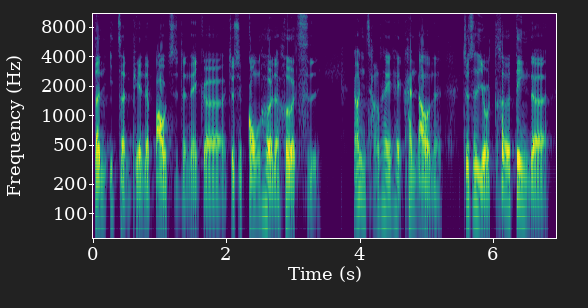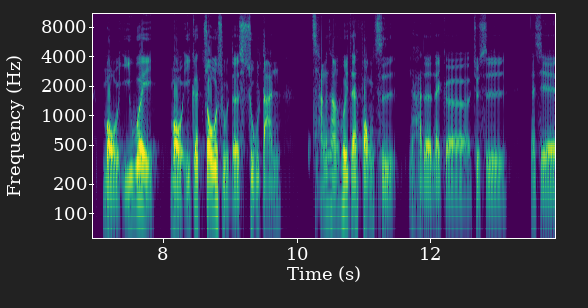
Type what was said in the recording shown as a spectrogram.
登一整篇的报纸的那个就是恭贺的贺词，然后你常常也可以看到呢，就是有特定的某一位某一个州属的书单，常常会在封刺他的那个就是那些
